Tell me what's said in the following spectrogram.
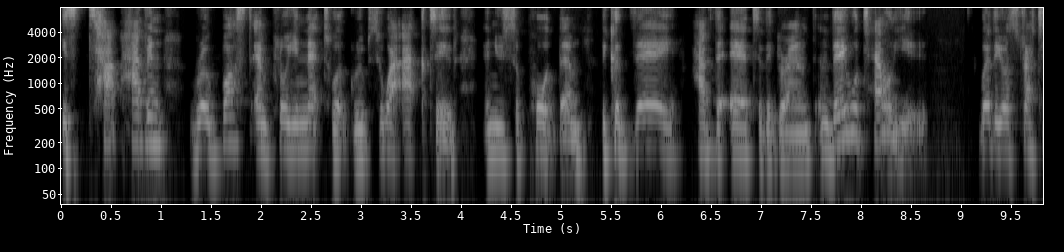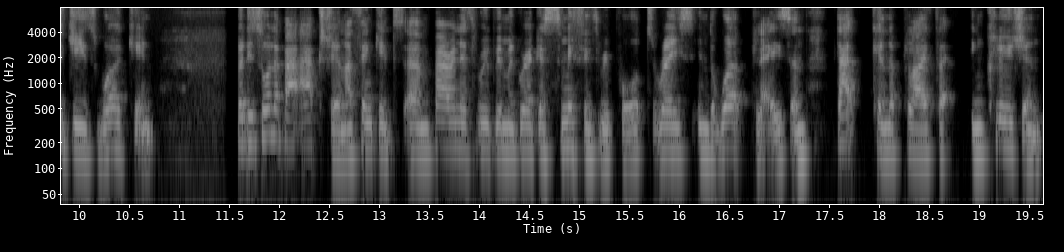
is tap, having robust employee network groups who are active and you support them because they have the air to the ground and they will tell you whether your strategy is working. But it's all about action. I think it's um, Baroness Ruby McGregor Smith's report, Race in the Workplace, and that can apply for inclusion.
